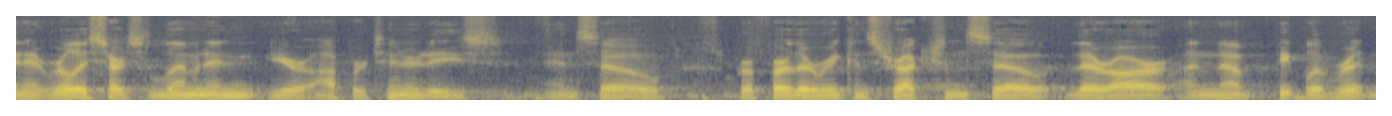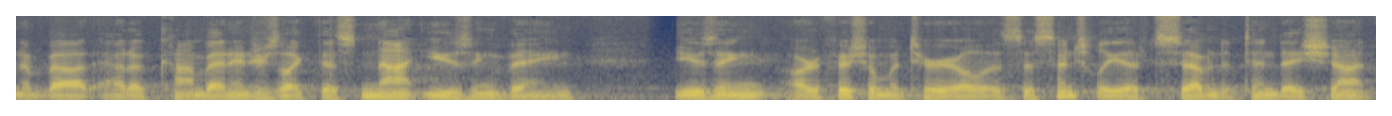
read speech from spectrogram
and it really starts limiting your opportunities. And so for further reconstruction. So there are enough people have written about out of combat injuries like this not using vein, using artificial material. It's essentially a seven to ten day shunt,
